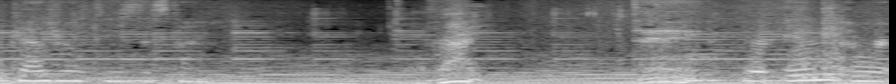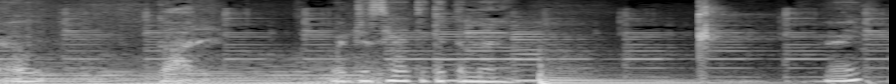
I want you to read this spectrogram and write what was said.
No casualties this time. All right. Dang. We're in and we're out. Got it. We're just here to get the money. All right?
